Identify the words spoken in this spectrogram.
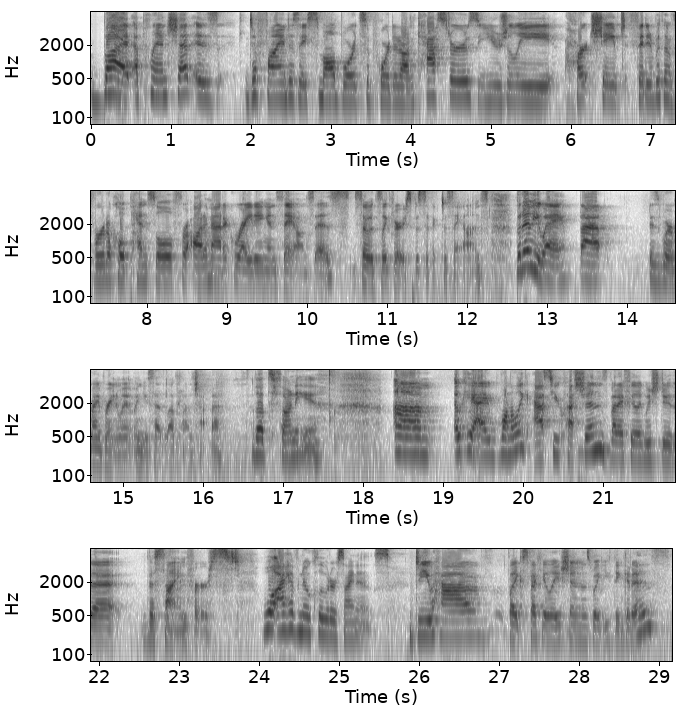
but a planchette is defined as a small board supported on casters, usually heart shaped, fitted with a vertical pencil for automatic writing and seances. So it's like very specific to seance. But anyway, that is where my brain went when you said la planchada. That's funny. Um, okay, I want to like ask you questions, but I feel like we should do the the sign first. Well, I have no clue what her sign is. Do you have like speculation as what you think it is?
